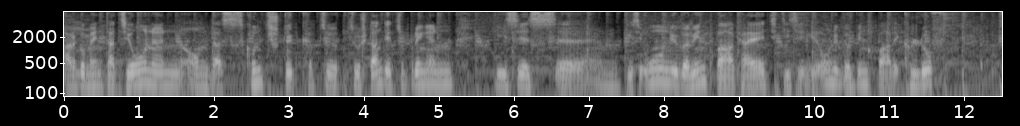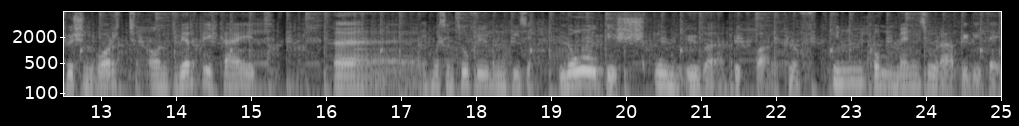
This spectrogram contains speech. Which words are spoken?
Argumentationen, um das Kunststück zu, zustande zu bringen, dieses, äh, diese Unüberwindbarkeit, diese unüberwindbare Kluft zwischen Wort und Wirklichkeit, äh, ich muss hinzufügen, diese logisch unüberbrückbare Kluft, Inkommensurabilität.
